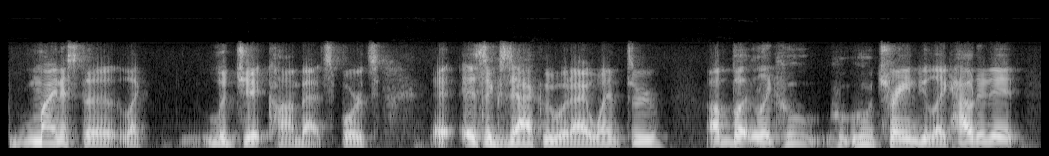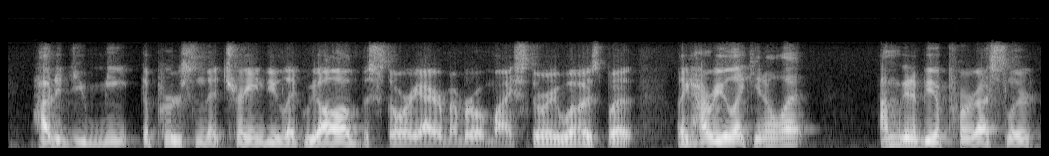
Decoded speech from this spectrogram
minus the like legit combat sports. i- It's exactly what I went through. Um, but like, who, who who trained you? Like, how did it? How did you meet the person that trained you? Like, we all have the story. I remember what my story was, but like, how are you? Like, you know what? I'm gonna be a pro wrestler,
